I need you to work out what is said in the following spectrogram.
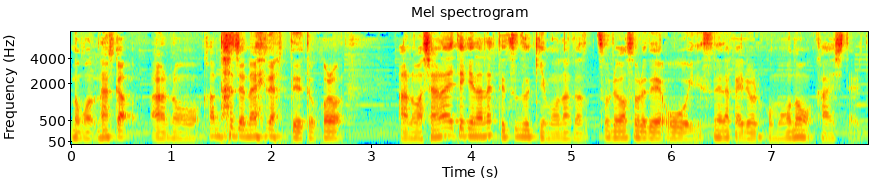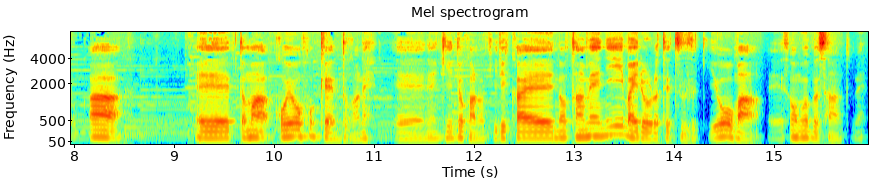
のもなんか、あの、簡単じゃないなっていうところ、あの、まあ、社内的なね、手続きもなんか、それはそれで多いですね。なんかいろいろこう、物を返したりとか、えーっと、まあ、雇用保険とかね、えー年金とかの切り替えのために、まあ、いろいろ手続きを、まあ、総務部さんとね、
